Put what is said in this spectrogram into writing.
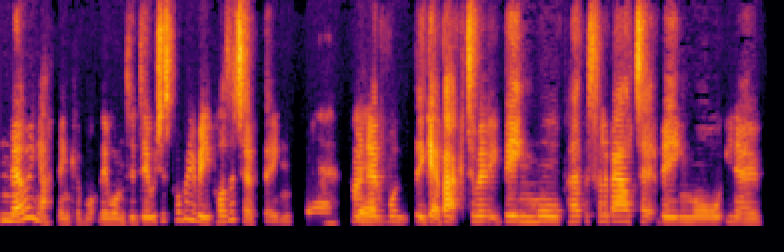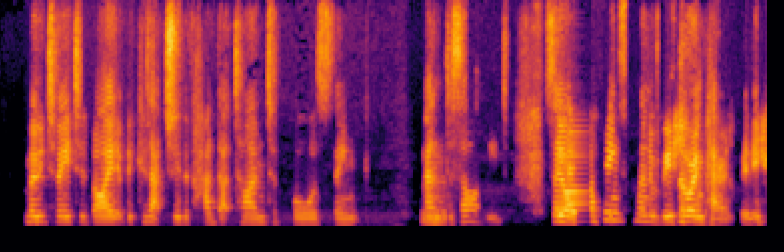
knowing i think of what they want to do which is probably a really positive thing yeah, kind yeah. of once they get back to it being more purposeful about it being more you know motivated by it because actually they've had that time to pause think and mm. decide so yeah. i think kind of reassuring parents really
